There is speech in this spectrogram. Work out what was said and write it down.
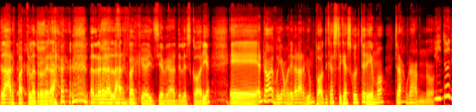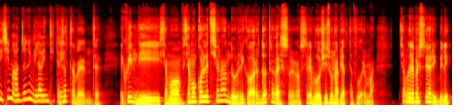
l'ARPAC la troverà la troverà l'ARPAC insieme a delle scorie e e noi vogliamo regalarvi un podcast che ascolteremo tra un anno Il 12 maggio 2023. esattamente e quindi stiamo, stiamo collezionando un ricordo attraverso le nostre voci su una piattaforma siamo delle persone orribili?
